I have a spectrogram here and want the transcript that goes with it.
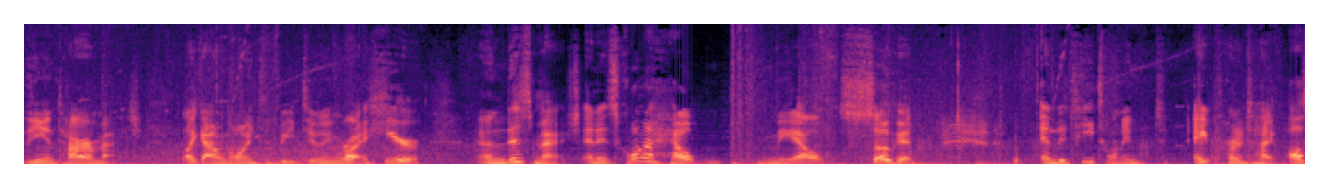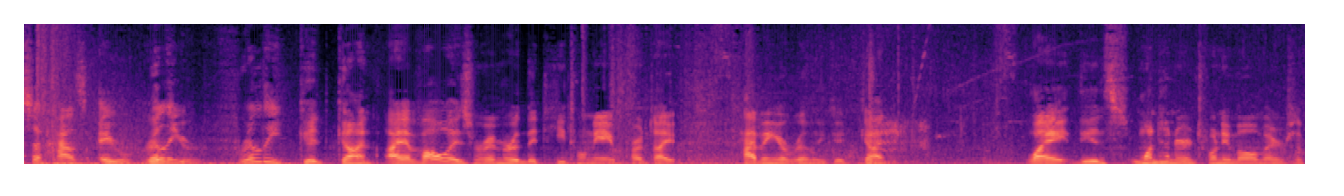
the entire match like I'm going to be doing right here in this match, and it's going to help me out so good. And the T28 prototype also has a really, really good gun. I have always remembered the T28 prototype having a really good gun. Like this 120 millimeters of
